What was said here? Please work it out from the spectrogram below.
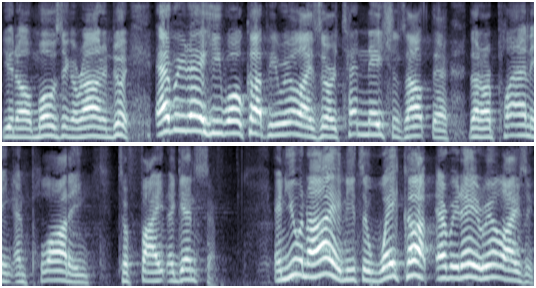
you know, moseying around and doing. Every day he woke up, he realized there are 10 nations out there that are planning and plotting to fight against him. And you and I need to wake up every day realizing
